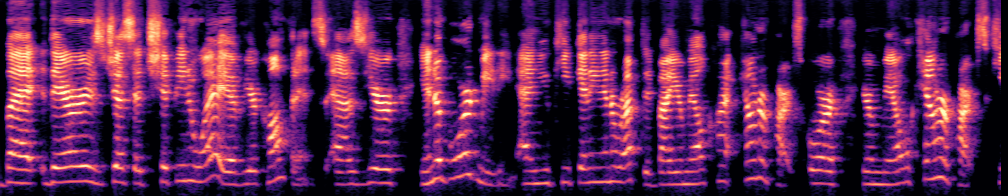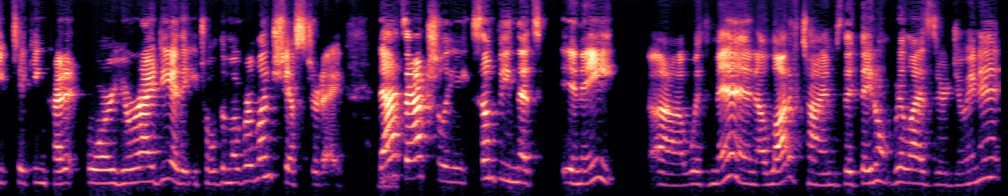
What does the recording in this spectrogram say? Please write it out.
but there is just a chipping away of your confidence as you're in a board meeting and you keep getting interrupted by your male counterparts or your male counterparts keep taking credit for your idea that you told them over lunch yesterday. That's actually something that's innate uh, with men a lot of times that they don't realize they're doing it.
